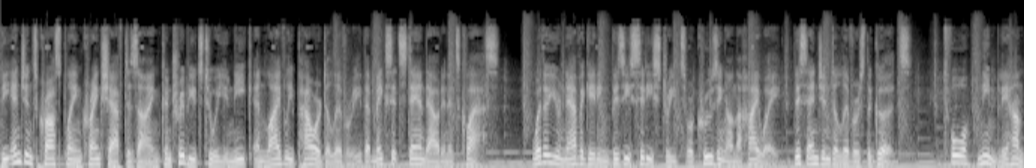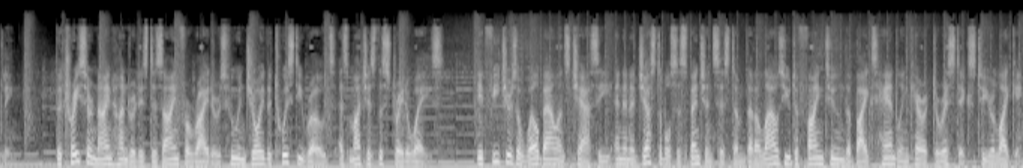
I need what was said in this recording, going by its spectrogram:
The engine's crossplane crankshaft design contributes to a unique and lively power delivery that makes it stand out in its class. Whether you're navigating busy city streets or cruising on the highway, this engine delivers the goods. 2. Nimble handling. The Tracer 900 is designed for riders who enjoy the twisty roads as much as the straightaways. It features a well-balanced chassis and an adjustable suspension system that allows you to fine-tune the bike's handling characteristics to your liking.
